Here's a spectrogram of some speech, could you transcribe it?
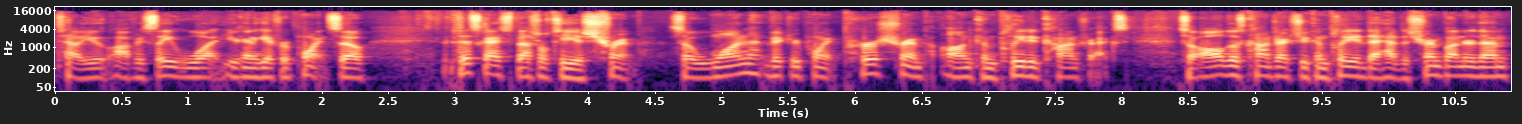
tell you, obviously, what you're going to get for points. So, this guy's specialty is shrimp. So one victory point per shrimp on completed contracts. So all those contracts you completed that had the shrimp under them,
